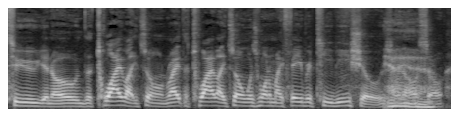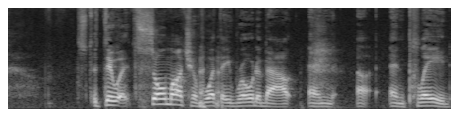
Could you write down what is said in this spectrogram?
to, you know the twilight zone right? The twilight zone was one of my favorite tv shows Yeah, you know yeah, so there was so much of what they wrote about and uh, and played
